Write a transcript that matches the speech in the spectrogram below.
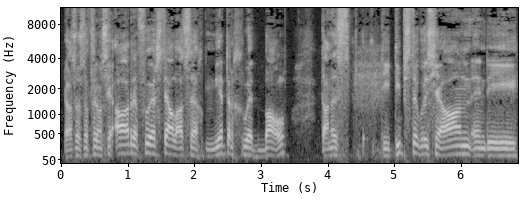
Nou as ons vir ons die aarde voorstel as 'n meter groot bal, dan is die diepste oseaan en die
